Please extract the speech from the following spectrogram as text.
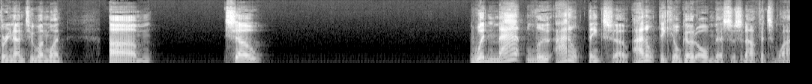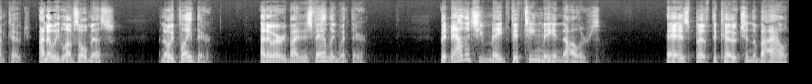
39211. Um, so would Matt Luke? I don't think so. I don't think he'll go to Ole Miss as an offensive line coach. I know he loves Ole Miss. I know he played there. I know everybody in his family went there. But now that you've made $15 million as both the coach and the buyout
